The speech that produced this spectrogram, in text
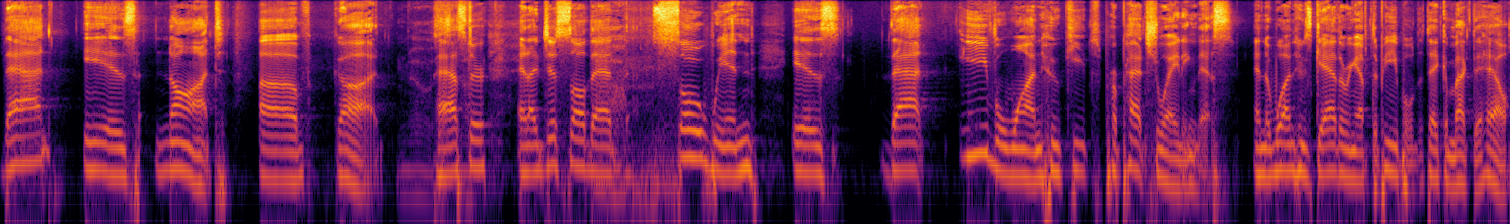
That is not of God, no, Pastor. Not. And I just saw that Samhain is that evil one who keeps perpetuating this and the one who's gathering up the people to take them back to hell.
